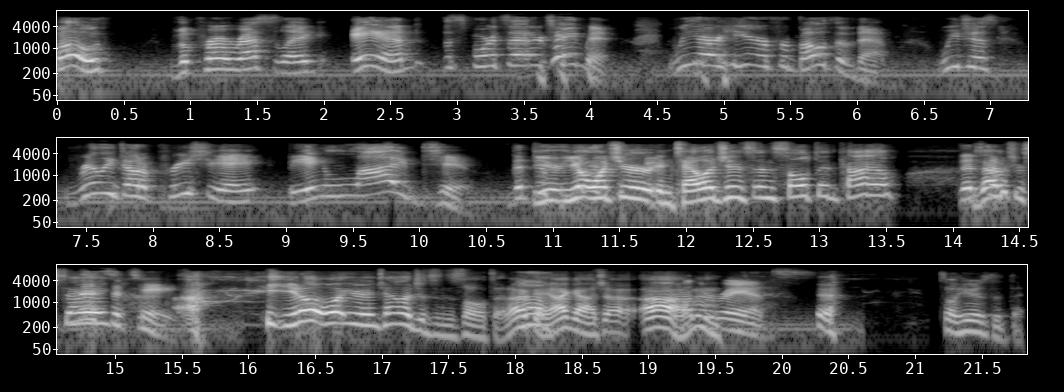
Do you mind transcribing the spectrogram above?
both the pro wrestling and the sports entertainment. we are here for both of them. We just really don't appreciate being lied to. The You, you don't want your intelligence insulted, Kyle? The Is that what you're saying? duplicity. you don't want your intelligence insulted. Okay, Oh. I got you. Oh, Brother mm. Rance. Yeah. So here's the thing.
